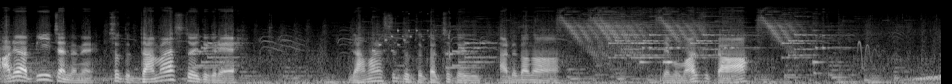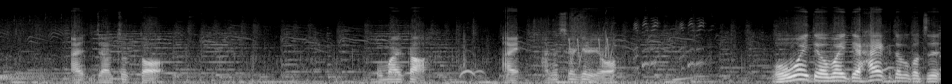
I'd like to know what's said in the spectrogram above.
あれは B ちゃんだね。ちょっと黙らしといてくれ。黙らせるとかちょっと、あれだな。でもマジか？はい、じゃあちょっと、お前か。はい、話しかけるよ。覚えて覚えて、早く飛ぶコツ。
